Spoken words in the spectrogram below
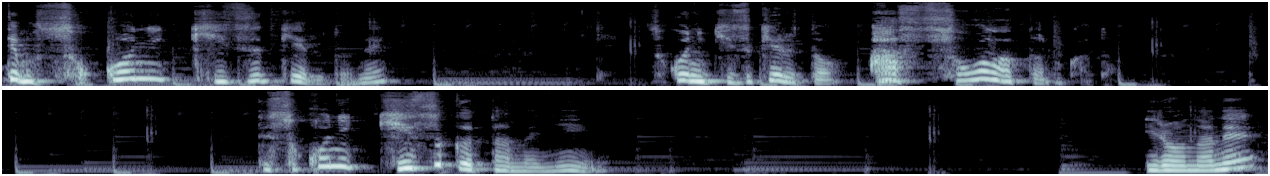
でもそこに気づけるとねそこに気づけるとあそうだったのかと。でそこに気づくためにいろんなね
